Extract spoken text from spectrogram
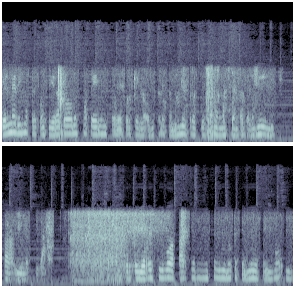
él me dijo que considera todos los papeles y todo, porque ahorita lo que más me preocupa son las cuentas de los niños para la universidad. Porque yo recibo, aparte de ese dinero que tengo, yo tengo y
